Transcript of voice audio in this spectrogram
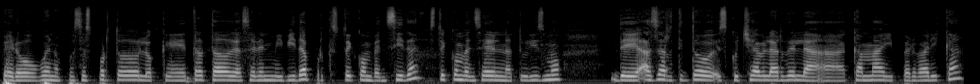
Pero bueno, pues es por todo lo que he tratado de hacer en mi vida, porque estoy convencida, estoy convencida del naturismo. De hace ratito escuché hablar de la cama hiperbárica.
